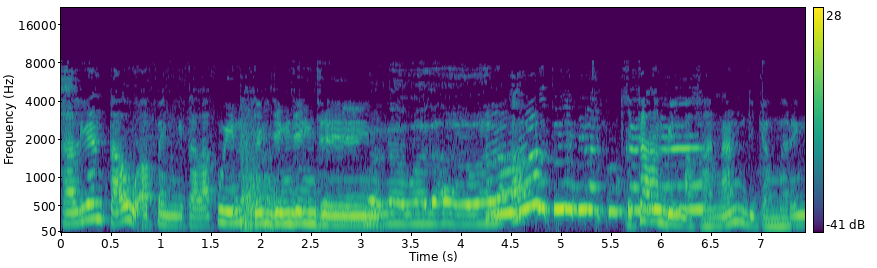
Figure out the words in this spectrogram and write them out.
Kalian tahu apa yang kita lakuin? Jeng jeng jeng jeng. Wala wala wala. Apa tuh yang dilakukan? kita ambil makanan di kamar yang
